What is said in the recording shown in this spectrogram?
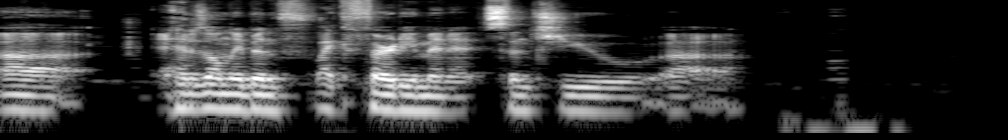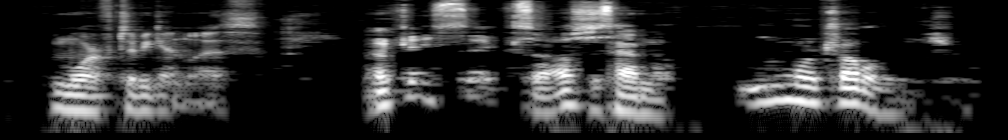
uh, it has only been like 30 minutes since you uh, morphed to begin with. Okay, sick. So I was just having a little more trouble than usual.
